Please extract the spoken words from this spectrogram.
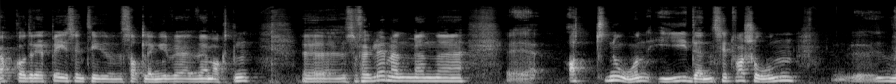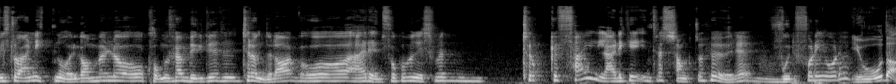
rakk å drepe i sin tid, satt lenger ved, ved makten. Eh, selvfølgelig. Men, men eh, at noen i den situasjonen eh, Hvis du er 19 år gammel og kommer fra en bygd i Trøndelag og er redd for kommunisme, tråkke feil? Er det ikke interessant å høre hvorfor de gjorde det? Jo da,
